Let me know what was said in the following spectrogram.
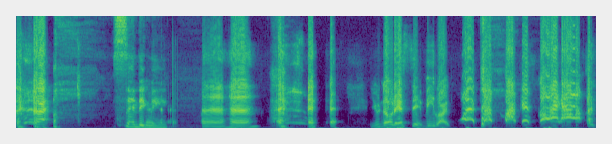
sending me. Uh-huh. you know that set me like, what the fuck is going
